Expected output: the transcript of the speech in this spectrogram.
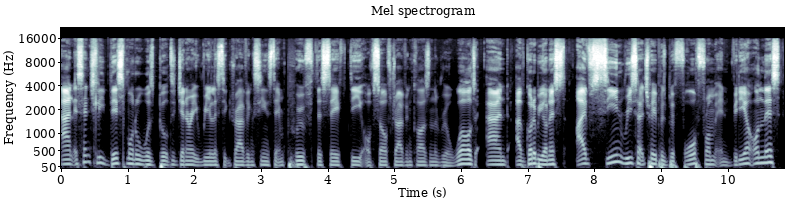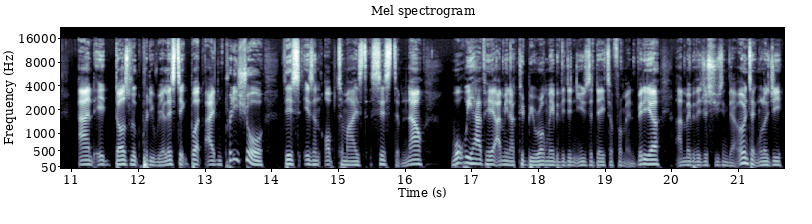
And essentially, this model was built to generate realistic driving scenes to improve the safety of self driving cars in the real world. And I've got to be honest, I've seen research papers before from NVIDIA on this, and it does look pretty realistic, but I'm pretty sure this is an optimized system. Now, what we have here, I mean, I could be wrong. Maybe they didn't use the data from NVIDIA, and maybe they're just using their own technology,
